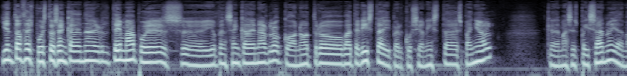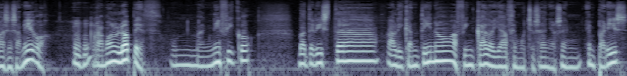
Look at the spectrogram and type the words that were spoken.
Y entonces, puestos a encadenar el tema, pues eh, yo pensé encadenarlo con otro baterista y percusionista español, que además es paisano y además es amigo. Ramón López, un magnífico baterista alicantino, afincado ya hace muchos años en, en París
